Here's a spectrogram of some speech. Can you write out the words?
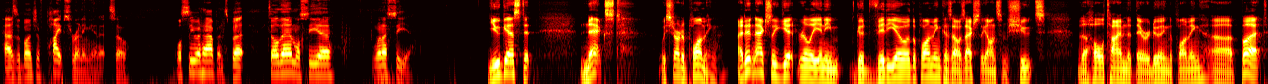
has a bunch of pipes running in it. So we'll see what happens. But till then, we'll see you when I see you. You guessed it. Next, we started plumbing. I didn't actually get really any good video of the plumbing because I was actually on some shoots the whole time that they were doing the plumbing. Uh, but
